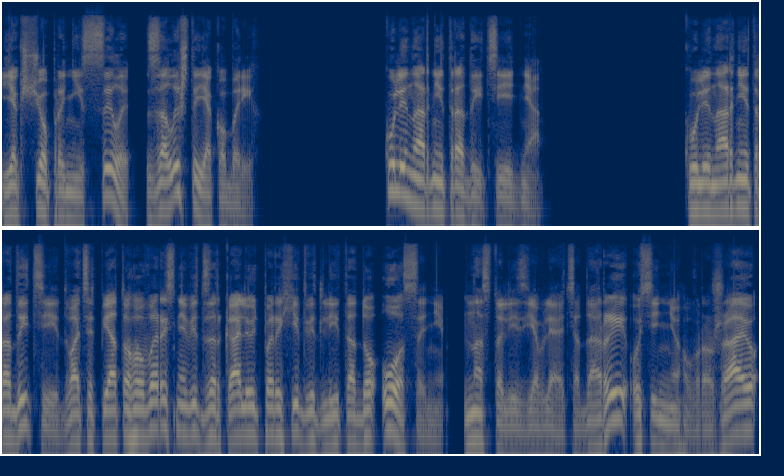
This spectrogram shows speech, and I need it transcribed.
якщо приніс сили, залиште як оберіг. Кулінарні традиції дня Кулінарні традиції 25 вересня віддзеркалюють перехід від літа до осені. На столі з'являються дари осіннього врожаю,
